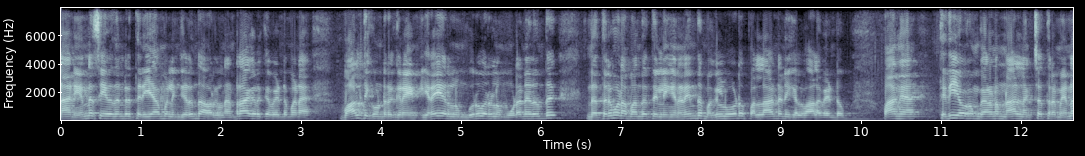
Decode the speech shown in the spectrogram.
நான் என்ன செய்வதென்று தெரியாமல் இங்கிருந்து அவர்கள் நன்றாக இருக்க வேண்டுமென வாழ்த்தி கொண்டிருக்கிறேன். இறையர்களும் குருவர்களும் உடனிருந்து இந்த திருமண பந்தத்தில் நீங்கள் நினைந்து மகிழ்வோடு பல்லாண்டு நீங்கள் வாழ வேண்டும். வாங்க திதியோகம் காரணம் நாள் நட்சத்திரம் என்ன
